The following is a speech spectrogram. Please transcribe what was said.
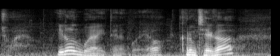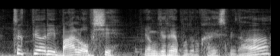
좋아요. 이런 모양이 되는 거예요. 그럼 제가 특별히 말 없이 연결해 보도록 하겠습니다.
